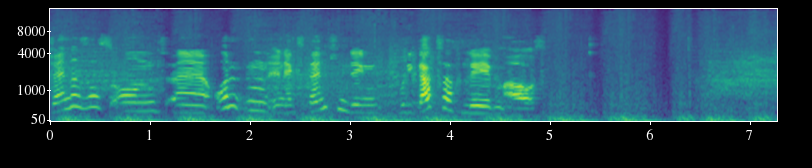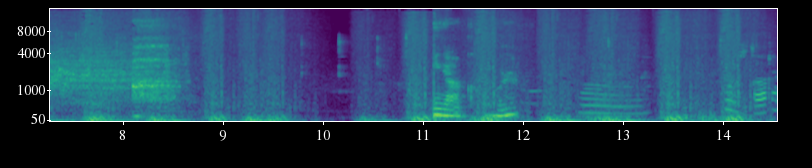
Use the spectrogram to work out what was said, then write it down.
Genesis und äh, unten in Extension, den, wo die Gachas leben, aus. Mega cool. Hm. Was ist da denn?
